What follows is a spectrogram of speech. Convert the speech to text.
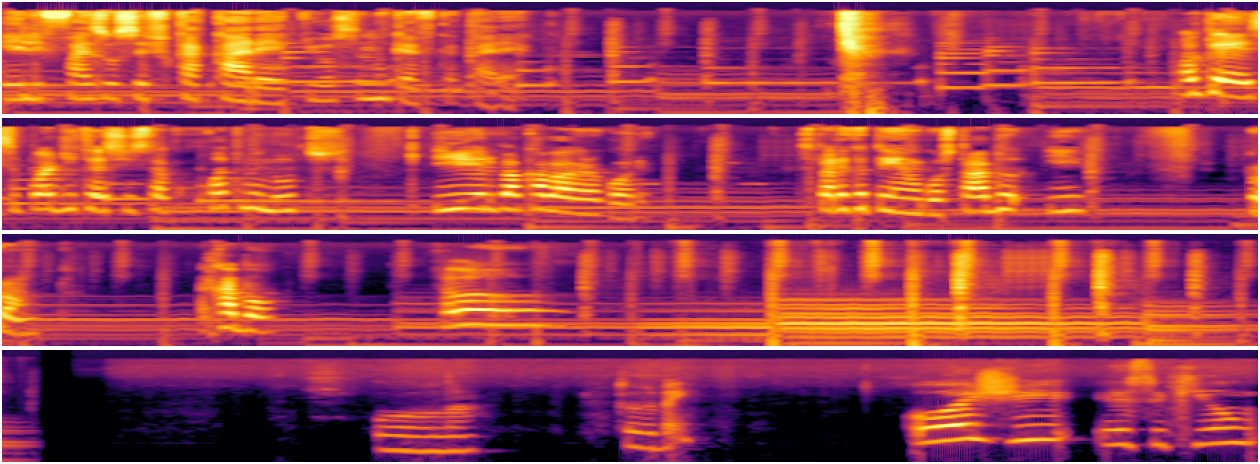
ele faz você ficar careca e você não quer ficar careca. ok, esse podcast está com 4 minutos e ele vai acabar agora. Espero que tenham gostado e pronto. Acabou. Falou! Olá, tudo bem? Hoje esse aqui é um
